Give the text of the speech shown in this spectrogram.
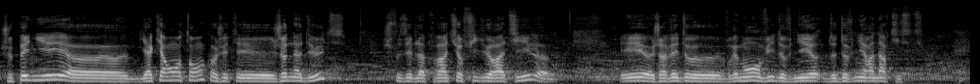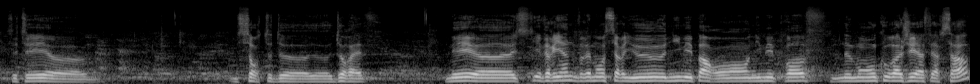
Je, peignais euh, il y a 40 ans quand j'étais jeune adulte. Je faisais de la peinture figurative et euh, j'avais vraiment envie de, venir- de devenir un artiste. C'était une sorte de, rêve. Mais il n'y avait rien de vraiment sérieux, ni mes parents, ni mes profs ne m'ont encouragé à faire ça.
